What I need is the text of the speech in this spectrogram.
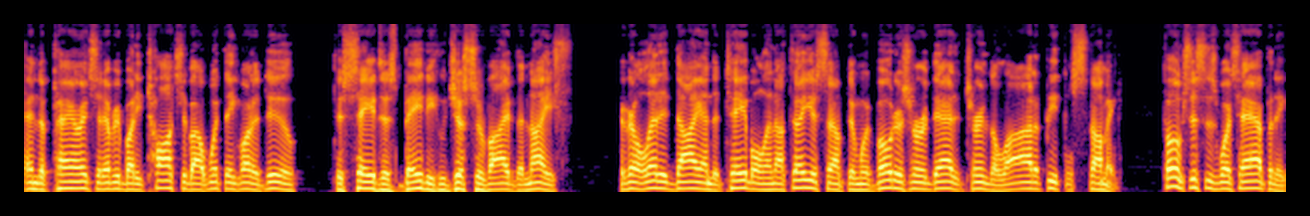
and the parents and everybody talks about what they want to do to save this baby who just survived the knife. They're going to let it die on the table. And I'll tell you something when voters heard that, it turned a lot of people's stomach. Folks, this is what's happening.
